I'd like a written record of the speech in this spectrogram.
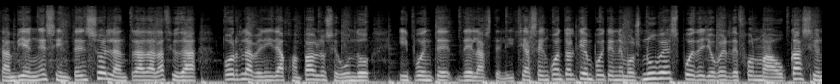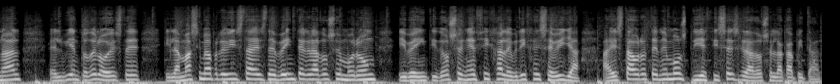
También es intenso en la entrada a la ciudad por la avenida Juan Pablo II y Puente de las Delicias. En cuanto al tiempo hoy tenemos nubes, puede llover de forma ocasional, el viento del oeste y la máxima prevista es de 20 grados en Morón y 22 en Écija, Lebrija y Sevilla. A esta hora tenemos 16 grados en la capital.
